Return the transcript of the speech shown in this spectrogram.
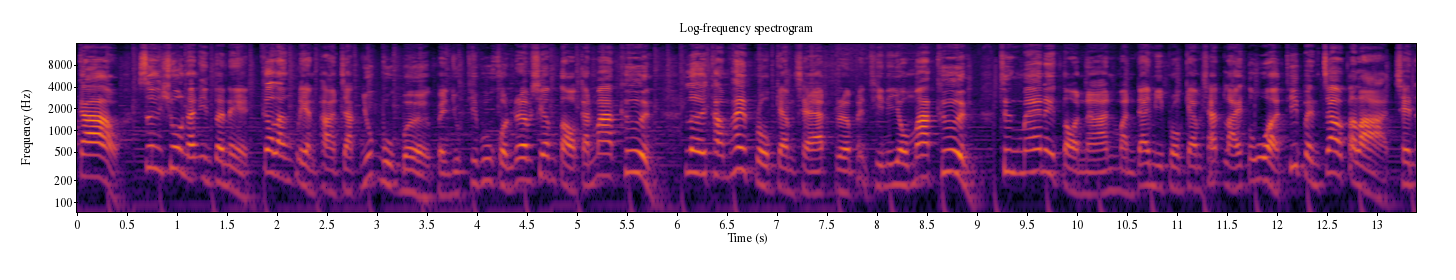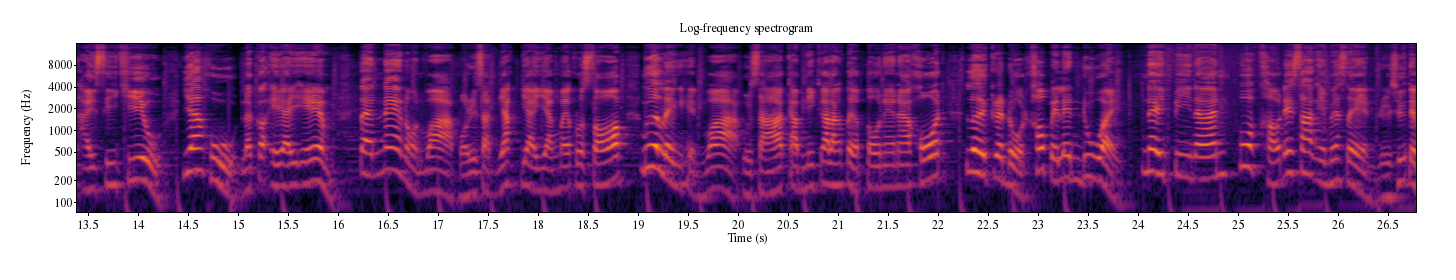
1999 ซึ่งช่วงนั้นอินเทอร์เน็ตกำลังเปลี่ยนผ่านจากยุคบุกเบิก เป็นยุคที่ผู้คนเริ่มเชื่อมต่อกันมากขึ้น เลยทำให้โปรแกรมแชทเริ่มเป็นที่นิยมมากขึ้น ถึงแม้ในตอนนั้นมันได้มีโปรแกรมแชทหลายตัวที่เป็นเจ้าตลาด เช่น ICQ Yahoo และก็ AIM แต่แน่นอนว่าบริษัทยักษ์ใหญ่อย่าง Microsoft เมื่อเล็งเห็นว่าอุตสาหกรรมนี้กำลังเติบโตในอนาคต เลยกระโดดเข้าไปเล่นด้วย ในปีนั้นพวกเขาได้สร้าง MSN หรือชื่อเต็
